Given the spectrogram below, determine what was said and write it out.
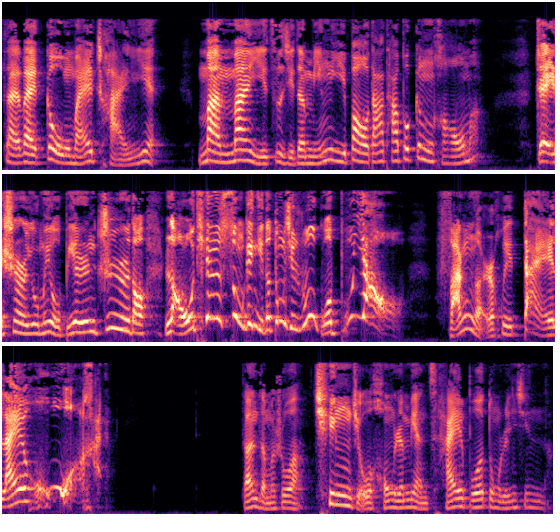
在外购买产业，慢慢以自己的名义报答他，不更好吗？这事儿又没有别人知道，老天送给你的东西，如果不要，反而会带来祸害。咱怎么说？清酒红人面，财帛动人心呐！啊，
